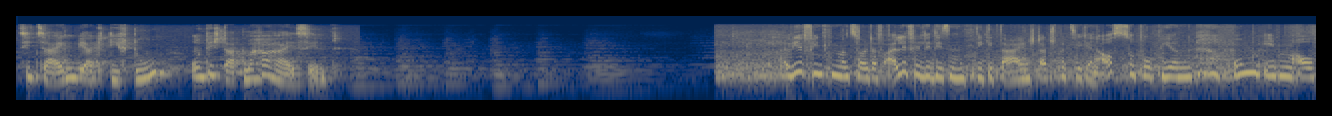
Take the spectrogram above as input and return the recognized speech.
Sie zeigen, wie aktiv du und die Stadtmacherei sind. Wir finden, man sollte auf alle Fälle diesen digitalen Stadtspaziergang auszuprobieren, um eben auf,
